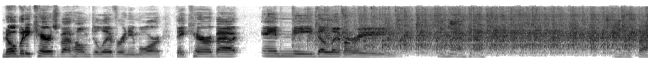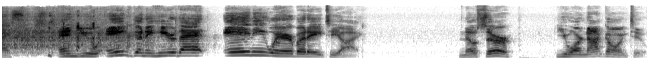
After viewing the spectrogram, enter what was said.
Nobody cares about home delivery anymore. They care about any delivery. and the price. and you ain't gonna hear that anywhere but ATI. No, sir. You are not going to.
